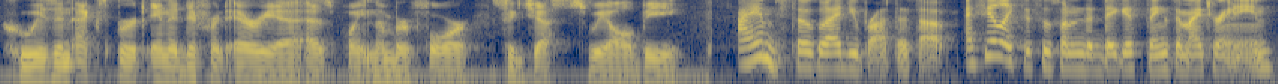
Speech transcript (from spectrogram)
who is an expert in a different area, as point number four suggests we all be. I am so glad you brought this up. I feel like this was one of the biggest things in my training,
